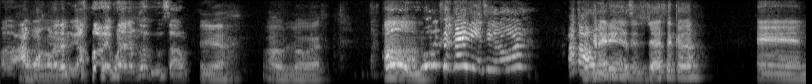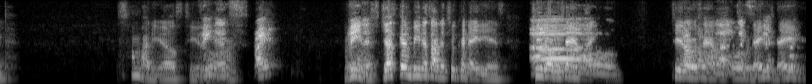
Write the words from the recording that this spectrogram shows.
well, I oh, want Lord. one of them to go. one of them lose. So yeah. Oh Lord. Oh, um, who the Canadian Theodore? I thought the Canadians is Jessica and somebody else. Theodore. Venus, right? Venus. Venus. Jessica and Venus are the two Canadians. Theodore oh. was saying like. Oh. Theodore was saying like, oh, they they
